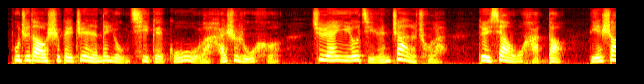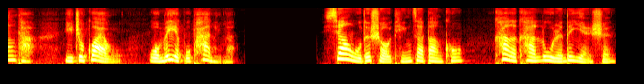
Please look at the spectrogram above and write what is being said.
不知道是被这人的勇气给鼓舞了，还是如何，居然也有几人站了出来，对向武喊道：“别伤他，你这怪物，我们也不怕你们。”向武的手停在半空，看了看路人的眼神。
